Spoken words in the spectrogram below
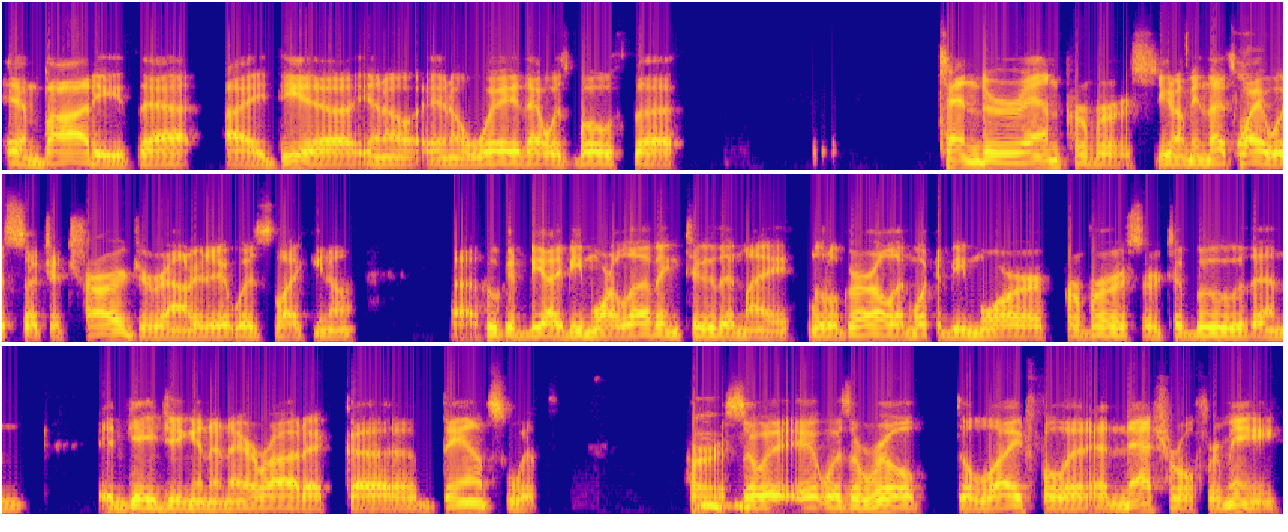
embody that idea, you know, in a way that was both uh, tender and perverse. You know, I mean, that's why it was such a charge around it. It was like, you know, uh, who could be I be more loving to than my little girl, and what could be more perverse or taboo than engaging in an erotic uh, dance with her. Mm-hmm. So it, it, was a real delightful and natural for me,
